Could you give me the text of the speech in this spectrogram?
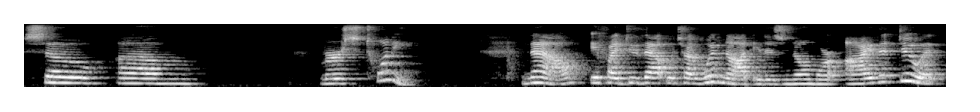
so um, Verse 20. Now, if I do that which I would not, it is no more I that do it,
